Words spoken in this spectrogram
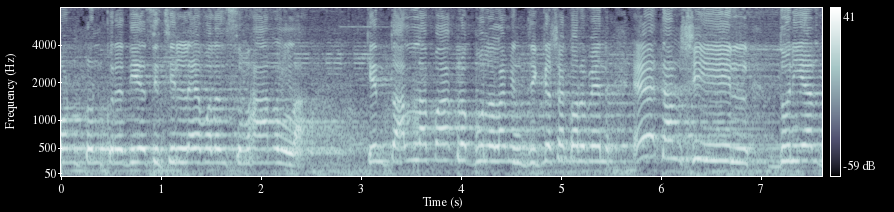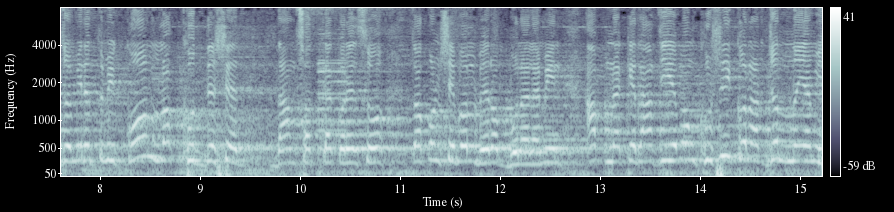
বন্টন করে দিয়েছি। চিল্লায় বলেন, সুবহানাল্লাহ। কিন্তু আল্লাহ পাক রব্বুল আলামিন জিজ্ঞাসা করবেন, এ দানশীল, দুনিয়ার জমিনে তুমি কোন লক্ষ্য উদ্দেশ্যে দান সৎকার করেছ? তখন সে বলবে, রব্বুল আলামিন, আপনাকে রাজি এবং খুশি করার জন্যই আমি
